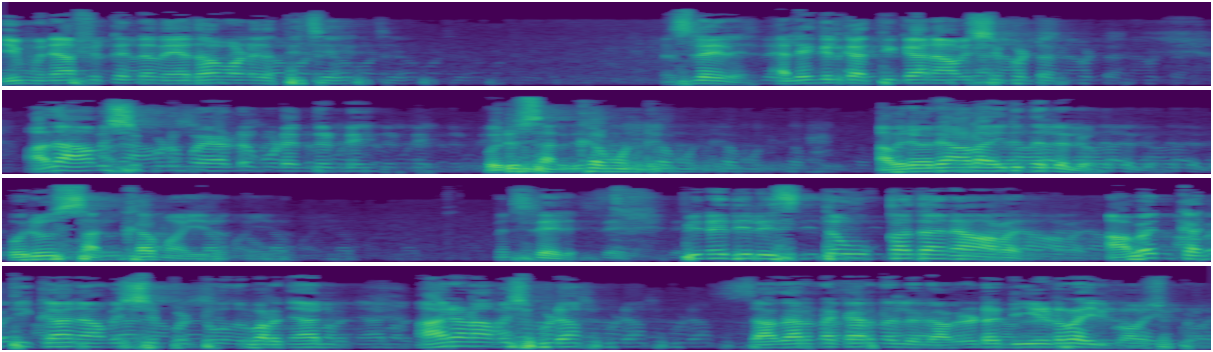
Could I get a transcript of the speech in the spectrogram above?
ഈ മുനാഫിക്കിന്റെ നേതാവാണ് കത്തിച്ച് മനസ്സിലായില്ലേ? അല്ലെങ്കിൽ കത്തിക്കാൻ ആവശ്യപ്പെട്ടത്. അത് ആവശ്യപ്പെടുമ്പോൾ അയാളുടെ കൂടെ എന്തുണ്ട്? ഒരു സംഘമുണ്ട്. അവരൊരാളായിരുന്നില്ലല്ലോ ഒരു സംഘമായിരുന്നു. മനസ്സിലായില്ലേ? പിന്നെ ഇതിൽ ഇസ്തൗക്കതനാറൻ അവൻ കത്തിക്കാൻ ആവശ്യപ്പെട്ടു എന്ന് പറഞ്ഞാൽ ആരാണ് ആവശ്യപ്പെടുക? സാധാരണക്കാരനല്ലല്ലോ. അവരുടെ ലീഡർ ആയിരിക്കും ആവശ്യപ്പെടുക.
